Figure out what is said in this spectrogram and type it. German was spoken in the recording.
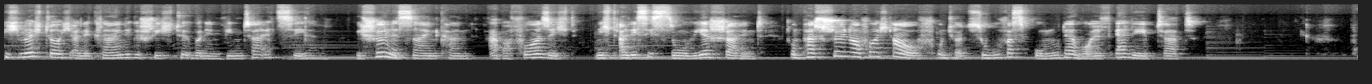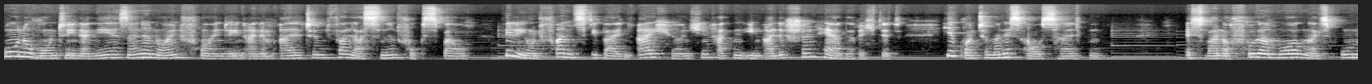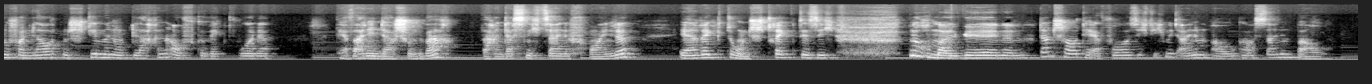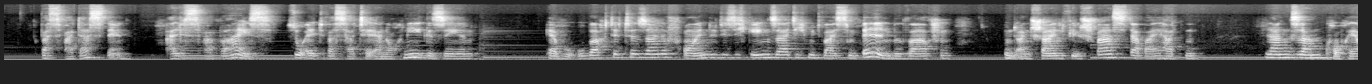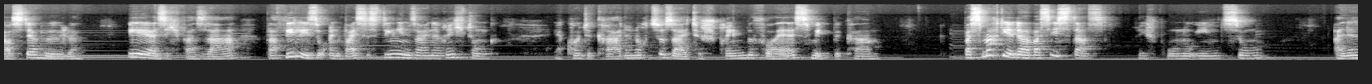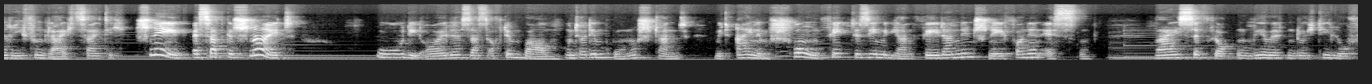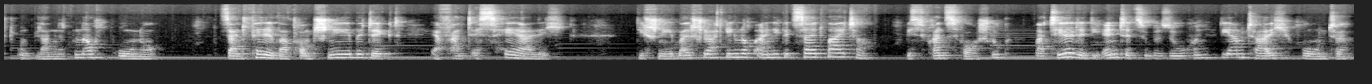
Ich möchte euch eine kleine Geschichte über den Winter erzählen. Wie schön es sein kann. Aber Vorsicht, nicht alles ist so, wie es scheint. Und passt schön auf euch auf und hört zu, was Bruno der Wolf erlebt hat. Bruno wohnte in der Nähe seiner neuen Freunde in einem alten, verlassenen Fuchsbau. Willi und Franz, die beiden Eichhörnchen, hatten ihm alles schön hergerichtet. Hier konnte man es aushalten. Es war noch früh am Morgen, als Bruno von lauten Stimmen und Lachen aufgeweckt wurde. Wer war denn da schon wach? Waren das nicht seine Freunde? Er reckte und streckte sich. Nochmal gähnen. Dann schaute er vorsichtig mit einem Auge aus seinem Bau. Was war das denn? Alles war weiß. So etwas hatte er noch nie gesehen. Er beobachtete seine Freunde, die sich gegenseitig mit weißen Bällen bewarfen und anscheinend viel Spaß dabei hatten. Langsam kroch er aus der Höhle. Ehe er sich versah, warf Willi so ein weißes Ding in seine Richtung. Er konnte gerade noch zur Seite springen, bevor er es mitbekam. Was macht ihr da? Was ist das? rief Bruno ihnen zu. Alle riefen gleichzeitig Schnee, es hat geschneit. Uh, die Eule saß auf dem Baum, unter dem Bruno stand. Mit einem Schwung fegte sie mit ihren Federn den Schnee von den Ästen. Weiße Flocken wirbelten durch die Luft und landeten auf Bruno. Sein Fell war vom Schnee bedeckt. Er fand es herrlich. Die Schneeballschlacht ging noch einige Zeit weiter, bis Franz vorschlug, Mathilde die Ente zu besuchen, die am Teich wohnte.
